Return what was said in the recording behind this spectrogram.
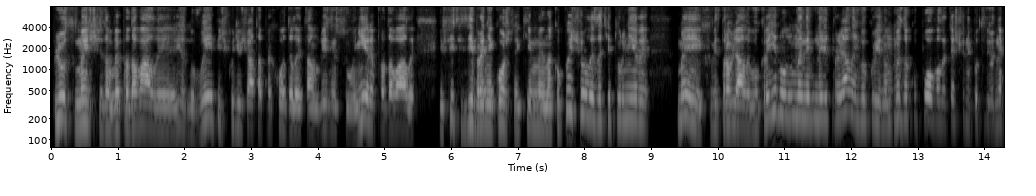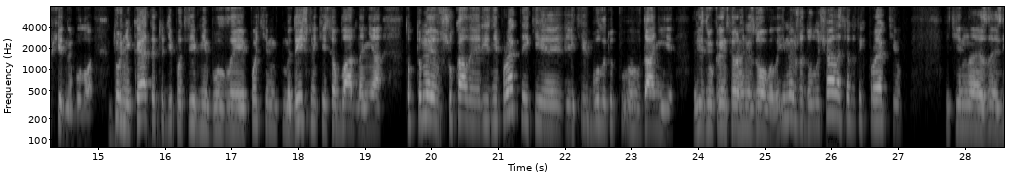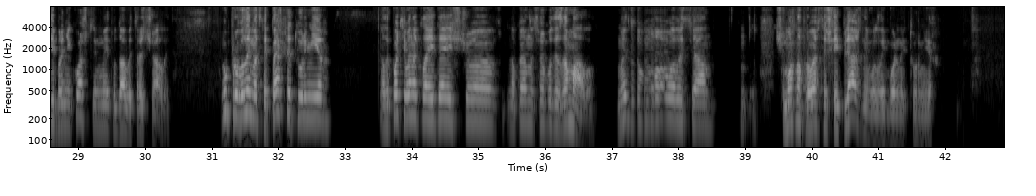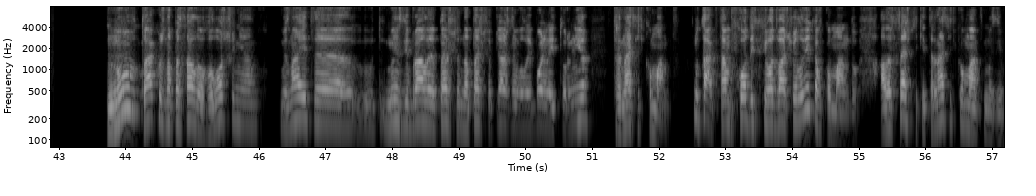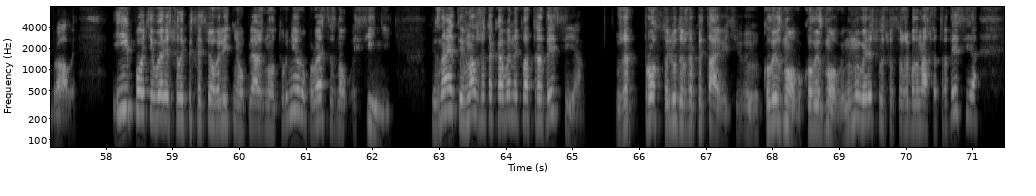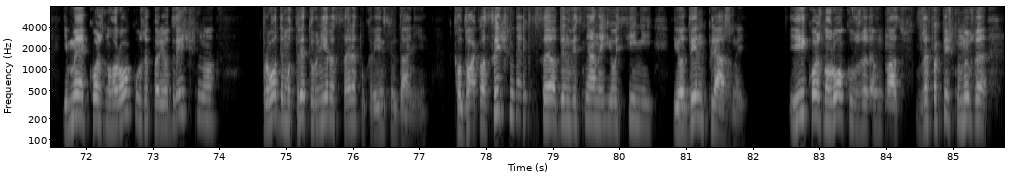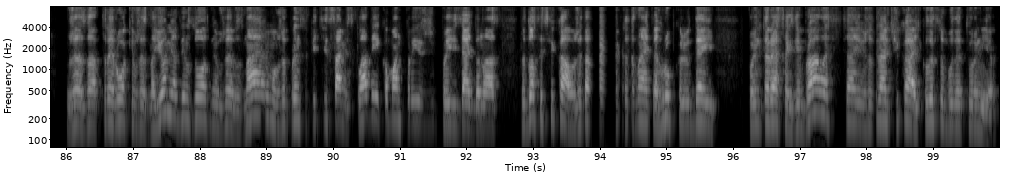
Плюс ми ще там ви продавали різну випічку, дівчата приходили, там різні сувеніри продавали. І всі ці зібрані кошти, які ми накопичували за ті турніри, ми їх відправляли в Україну. Ну, ми не, не відправляли їх в Україну, ми закуповували те, що не потрібно, необхідне було. Турнікети тоді потрібні були, потім медичне якісь обладнання. Тобто ми шукали різні проекти, які, які були тут в Данії, різні українці організовували, і ми вже долучалися до тих проєктів, і ті зібрані кошти ми туди витрачали. Ну, провели ми цей перший турнір, але потім виникла ідея, що напевно цього буде замало. Ми домовилися, що можна провести ще й пляжний волейбольний турнір. Ну, також написали оголошення. Ви знаєте, ми зібрали перший, на перший пляжний волейбольний турнір 13 команд. Ну так, там входить всього два чоловіка в команду, але все ж таки 13 команд ми зібрали. І потім вирішили після цього літнього пляжного турніру провести знов осінній. І знаєте, в нас вже така виникла традиція. Вже просто люди вже питають, е, коли знову, коли знову. Ну, ми вирішили, що це вже буде наша традиція. І ми кожного року вже періодично проводимо три турніри серед українців Данії. Два класичних це один весняний і осінній, і один пляжний. І кожного року вже в нас вже фактично ми вже, вже за три роки вже знайомі один з одним, вже знаємо, вже в принципі ті самі склади і команд приїздять до нас. Вже досить цікаво. Вже так, знаєте, групка людей по інтересах зібралася і вже навіть чекають, коли це буде турнір.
